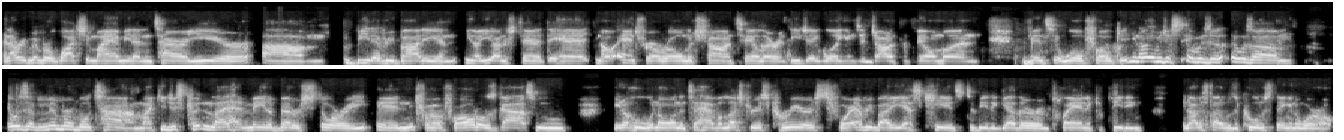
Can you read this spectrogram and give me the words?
And I remember watching Miami that entire year um, beat everybody, and you know, you understand that they had you know Antrel Rolle and Sean Taylor and DJ Williams and Jonathan Vilma and Vincent Wilfork. You know, it was just it was a, it was um it was a memorable time. Like you just couldn't like have made a better story. And for for all those guys who you know who went on to have illustrious careers, for everybody as kids to be together and playing and competing, you know, I just thought it was the coolest thing in the world.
